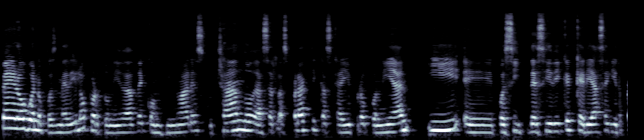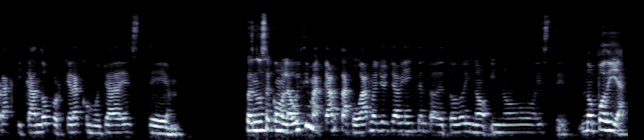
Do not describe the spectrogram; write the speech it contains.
Pero bueno, pues me di la oportunidad de continuar escuchando, de hacer las prácticas que ahí proponían y eh, pues sí, decidí que quería seguir practicando porque era como ya este, pues no sé, como la última carta a jugar, ¿no? Yo ya había intentado de todo y no, y no, este, no podía.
